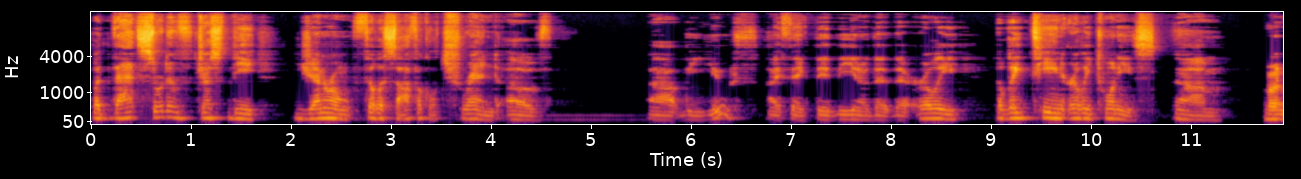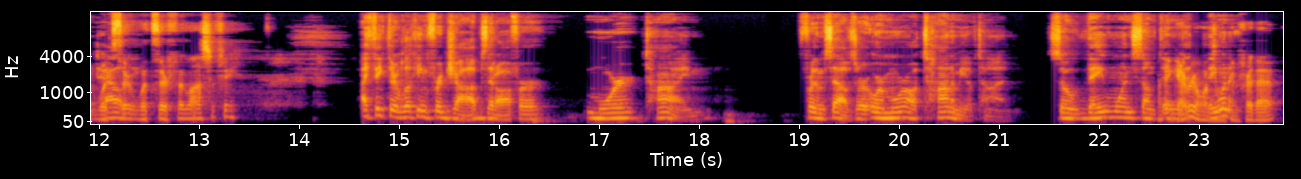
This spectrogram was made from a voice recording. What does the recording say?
But that's sort of just the general philosophical trend of uh, the youth. I think the, the you know the the early the late teen early twenties. Um, what, what's their what's their philosophy? I think they're looking for jobs that offer more time for themselves or, or more autonomy of time. So they want something. I think everyone's they looking want, for that.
